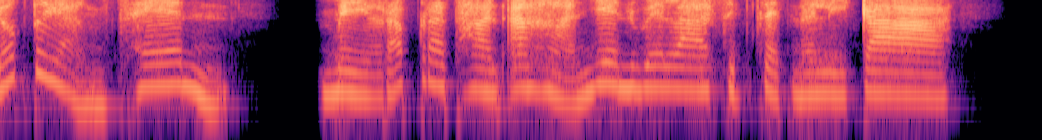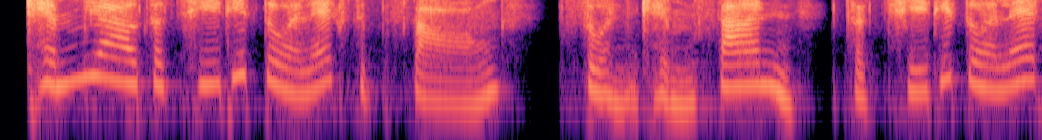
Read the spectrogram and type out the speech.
ยกตัวอย่างเช่น เมรับประทานอาหารเย็นเวลา 17 นาฬิกา เข็มยาวจะชี้ที่ตัวเลข 12 ส่วนเข็มสั้นจะชี้ที่ตัวเลข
